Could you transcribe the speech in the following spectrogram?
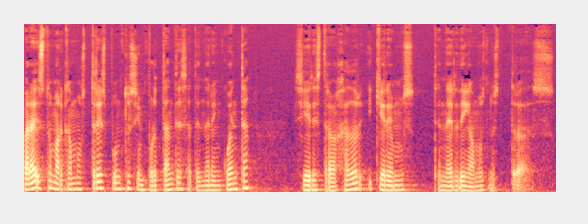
Para esto marcamos tres puntos importantes a tener en cuenta si eres trabajador y queremos tener, digamos, nuestras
